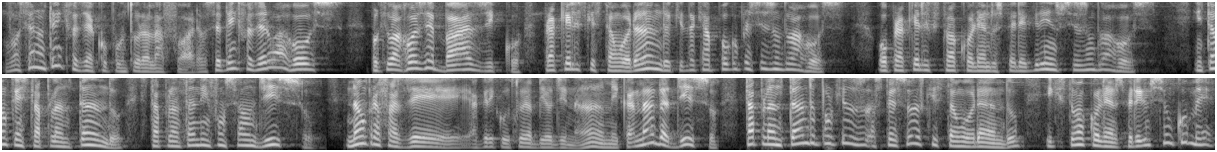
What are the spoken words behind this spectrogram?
você não tem que fazer acupuntura lá fora, você tem que fazer o arroz. Porque o arroz é básico para aqueles que estão orando que daqui a pouco precisam do arroz. Ou para aqueles que estão acolhendo os peregrinos precisam do arroz. Então quem está plantando, está plantando em função disso. Não para fazer agricultura biodinâmica, nada disso. Está plantando porque as pessoas que estão orando e que estão acolhendo os peregrinos precisam comer.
